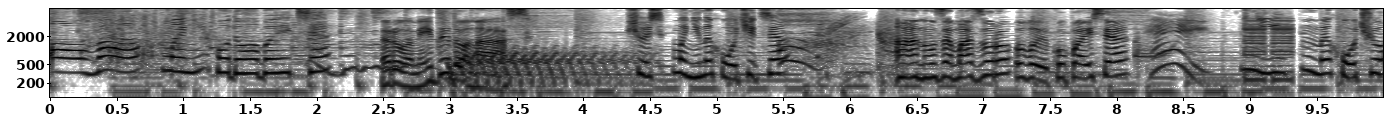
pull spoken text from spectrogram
Ова, мені подобається. Ромі, йди до нас. Щось мені не хочеться. Ану, за мазуру, викупайся. Ні, не хочу.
